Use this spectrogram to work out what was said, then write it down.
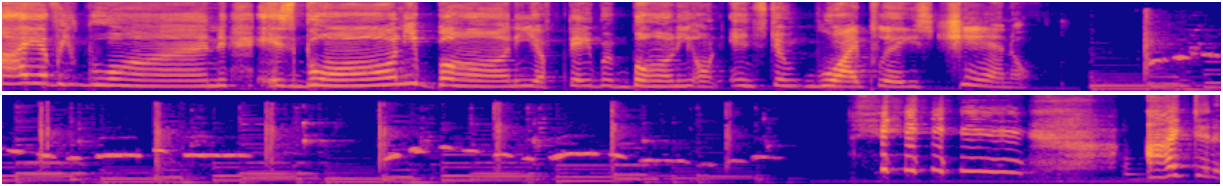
Hi everyone, it's Bonnie Bonnie, your favorite Bonnie on Instant Right Plays channel. I did a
